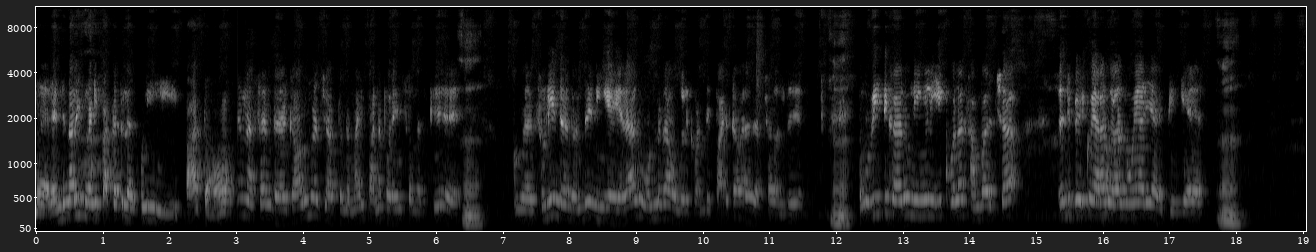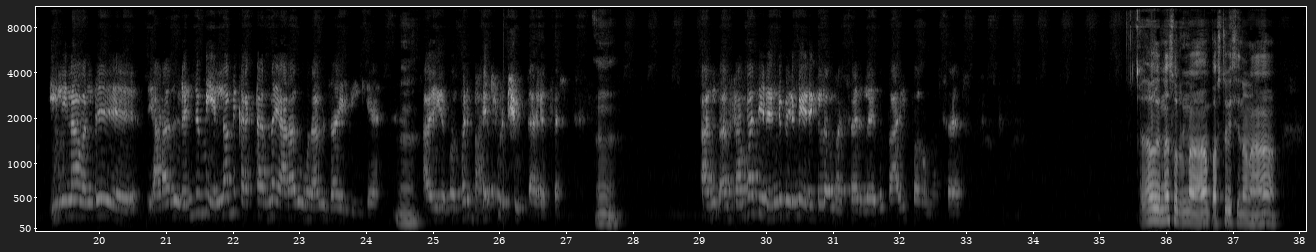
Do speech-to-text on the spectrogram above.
நம்ம ரெண்டு நாளைக்கு முன்னாடி பக்கத்துல போய் பார்த்தோம். நான் சார் இந்த கவர்மெண்ட் ஜாப் இந்த மாதிரி பண்ண போறேன்னு சொன்னதுக்கு அவங்க சொல்லின்றது வந்து நீங்க ஏதாவது ஒண்ணுதான் உங்களுக்கு வந்து இப்ப அடுத்த வர வச்சா வந்து உங்க வீட்டுக்காரும் நீங்களும் ஈக்குவலா சம்பாரிச்சா ரெண்டு பேருக்கும் யாராவது யாராவது நோயாளியா இருப்பீங்க. இல்லைன்னா வந்து யாராவது ரெண்டுமே எல்லாமே கரெக்டா இருந்தா யாராவது ஒரு ஆள் இதாயிருவீங்க. அது ஒரு மாதிரி பயப்படுத்தி விட்டாரு சார் அது சம்பாத்தியம் ரெண்டு பேருமே எடுக்கலாமா சார். இல்ல எதுவும் பாதிப்பாகுமா சார்? அதாவது என்ன சொல்கிறேன்னா ஃபஸ்ட்டு விஷயம் என்னன்னா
